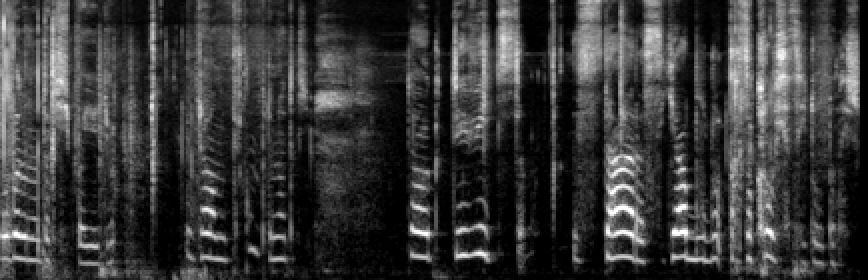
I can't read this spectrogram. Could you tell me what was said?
мы потом на такси поедем. Да, мы пешком, потом на такси. Так, дивіться. Зараз я буду... Так, закройся цей долбаний.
